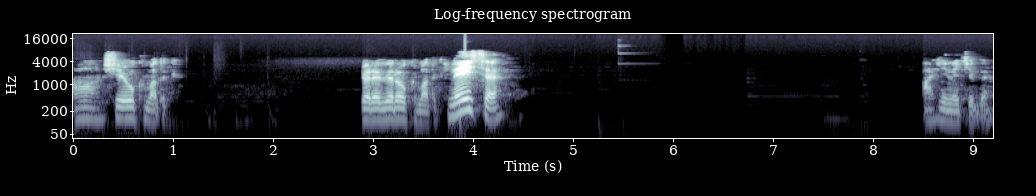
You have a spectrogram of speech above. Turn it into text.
Aa şey okumadık. Görevleri okumadık. Neyse. Ah yine kedi.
